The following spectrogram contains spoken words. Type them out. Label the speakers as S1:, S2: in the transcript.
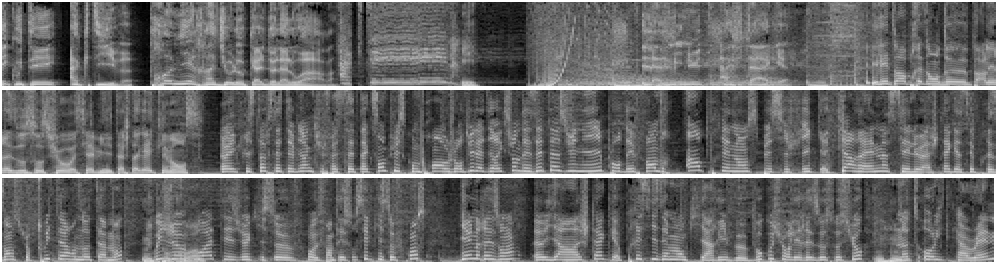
S1: Vous écoutez Active, première radio locale de la Loire.
S2: Active.
S1: La minute hashtag.
S3: Il est temps à présent de par les réseaux sociaux. Voici la minute hashtag avec Clémence.
S4: Oui, Christophe, c'était bien que tu fasses cet accent puisqu'on prend aujourd'hui la direction des États-Unis pour défendre un prénom spécifique. Karen, c'est le hashtag assez présent sur Twitter notamment.
S3: Mais
S4: oui, je vois tes yeux qui se, enfin tes sourcils qui se froncent. Il y a une raison. Euh, Il y a un hashtag précisément qui arrive beaucoup sur les réseaux sociaux.
S3: Mhm.
S4: Not all Karen.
